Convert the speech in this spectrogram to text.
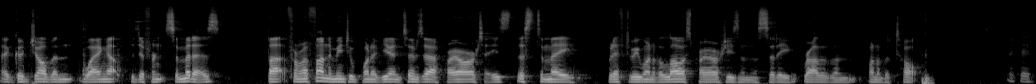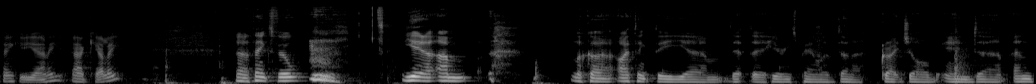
a good job in weighing up the different submitters. But from a fundamental point of view, in terms of our priorities, this to me would have to be one of the lowest priorities in the city rather than one of the top. Okay, thank you, Yani. Uh, Kelly? Uh, thanks, Phil. yeah, um, look, uh, I think the um, that the hearings panel have done a great job, and uh, and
